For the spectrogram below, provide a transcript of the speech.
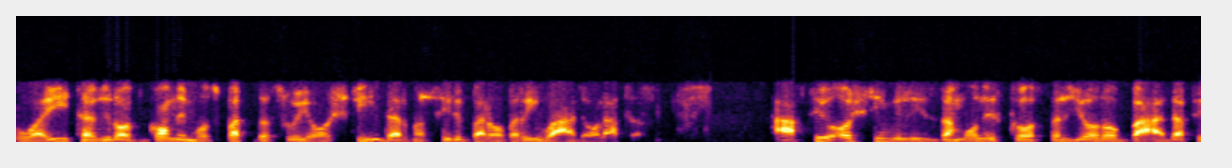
و این تغییرات گام مثبت به سوی آشتی در مسیر برابری و عدالت است. هفته آشتی ملی زمان است که استرالیا را به هدف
